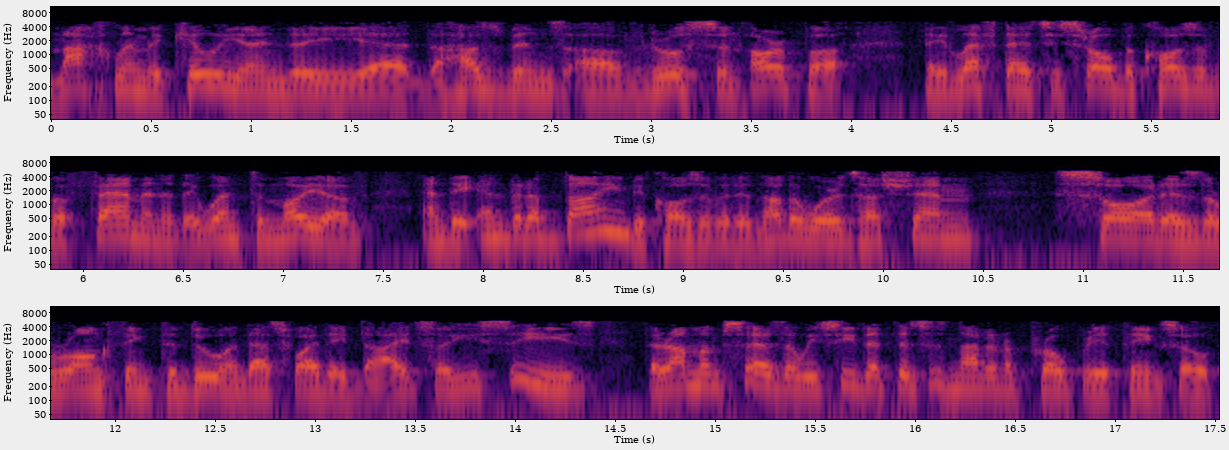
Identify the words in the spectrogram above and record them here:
Machlon v'Chilyon in the uh, the husbands of Rus and Orpah. They left Eretz Yisrael because of a famine, and they went to Moav, and they ended up dying because of it. In other words, Hashem saw it as the wrong thing to do, and that's why they died. So he sees, the Rambam says that we see that this is not an appropriate thing. So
